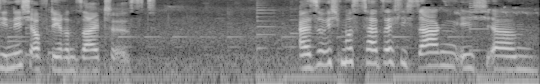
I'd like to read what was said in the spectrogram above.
die nicht auf deren Seite ist. Also ich muss tatsächlich sagen, ich ähm,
